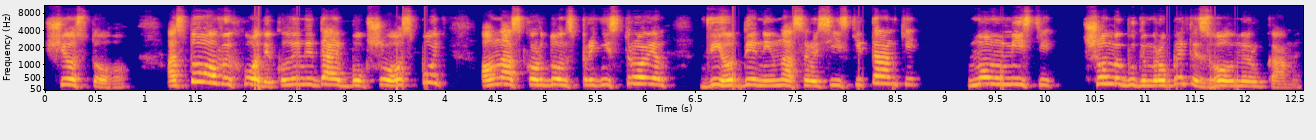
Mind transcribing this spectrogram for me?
що з того? А з того виходить, коли не дай Бог, що Господь, а у нас кордон з Придністров'ям, дві години і у нас російські танки в моєму місті. Що ми будемо робити з голими руками?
